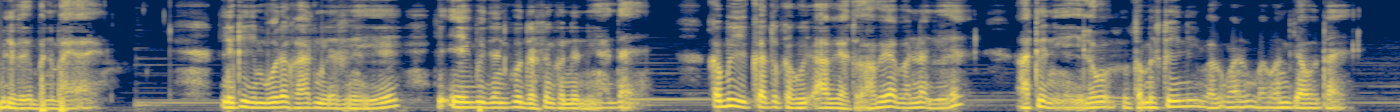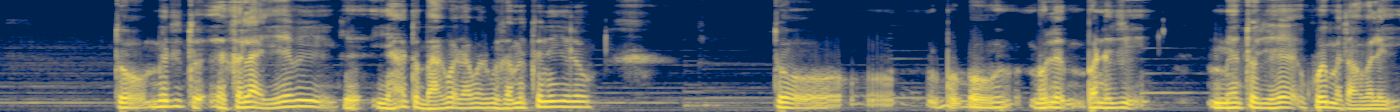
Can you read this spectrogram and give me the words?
मिलकर बनवाया है। लेकिन ये मूर्ख आदमी ऐसे है ये कि एक भी दिन को दर्शन करने नहीं आता है। कभी इक्का तो कभी आ गया तो आ गया वरना जो है, आते नहीं है ये लोग तो समझते ही नहीं, भगवान भगवान क्या होता है। तो मेरी तो सलाह ये भी कि यहाँ तो भागवत भागवत को समझते नहीं ये लोग। तो बोले, पंडित जी, मैं तो जो है कोई बताओ भले ही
